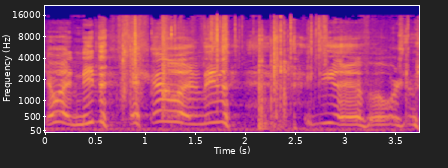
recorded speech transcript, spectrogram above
Det var en nitte. Det var en nitte. De er Fosen.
